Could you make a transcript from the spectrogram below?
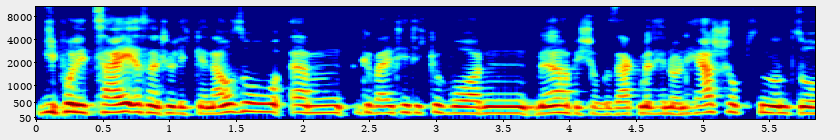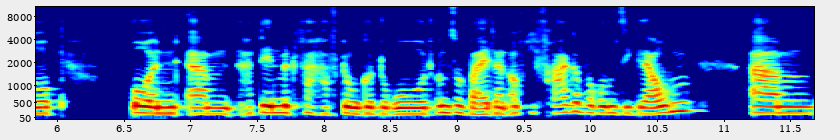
die Polizei ist natürlich genauso ähm, gewalttätig geworden, ne, habe ich schon gesagt, mit Hin- und Herschubsen und so. Und ähm, hat denen mit Verhaftung gedroht und so weiter. Und auf die Frage, warum sie glauben, ähm,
